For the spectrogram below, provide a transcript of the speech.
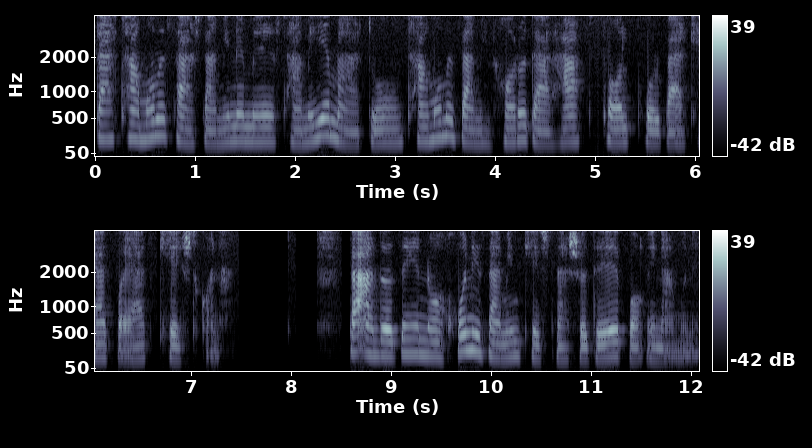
در تمام سرزمین مصر همه مردم تمام زمین ها رو در هفت سال پربرکت باید کشت کنند. به اندازه ناخونی زمین کشت نشده باقی نمونه.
